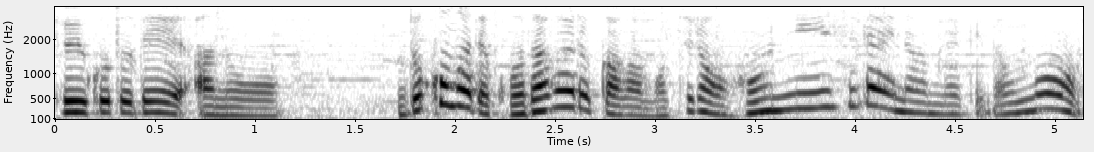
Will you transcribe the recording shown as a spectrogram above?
ということであのどこまでこだわるかはもちろん本人次第なんだけども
